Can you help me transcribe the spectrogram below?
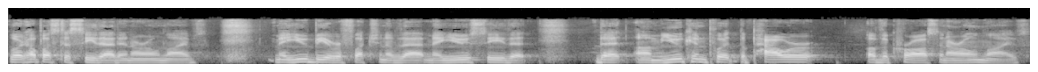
Lord, help us to see that in our own lives. May you be a reflection of that. May you see that, that um, you can put the power of the cross in our own lives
